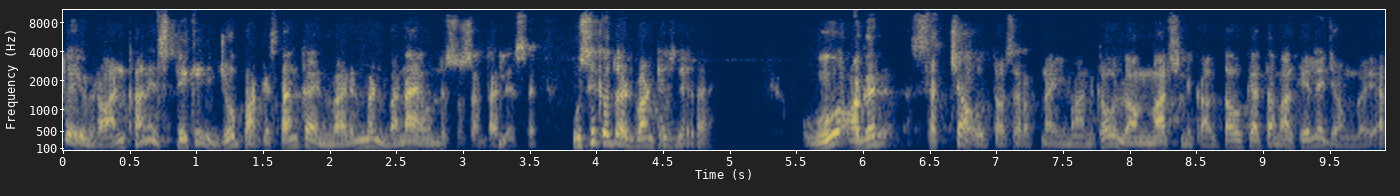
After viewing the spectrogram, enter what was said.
तो इमरान खान इज़ टेकिंग जो पाकिस्तान का एनवायरनमेंट बना है उन्नीस से उसी का तो एडवांटेज ले रहा है। वो अगर सच्चा होता सर अपना ईमान का, वो लॉन्ग मार्च निकालता, वो कहता, मैं अकेले जाऊँगा यार,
